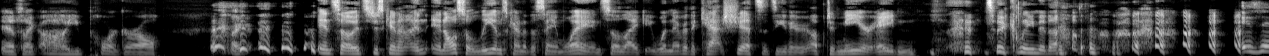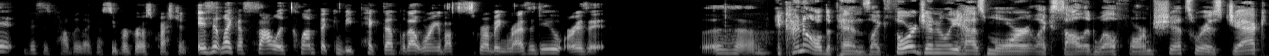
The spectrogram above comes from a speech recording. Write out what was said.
And it's like, oh, you poor girl. Like, and so it's just kind of, and, and also Liam's kind of the same way. And so like whenever the cat shits, it's either up to me or Aiden to clean it up. Is it? This is probably like a super gross question. Is it like a solid clump that can be picked up without worrying about scrubbing residue, or is it? Ugh. it kind of all depends. Like Thor generally has more like solid, well formed shits, whereas Jack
